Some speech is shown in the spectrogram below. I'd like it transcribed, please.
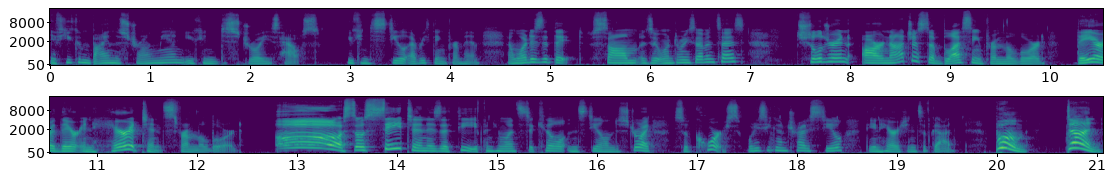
if you can bind the strong man, you can destroy his house, you can steal everything from him. And what is it that Psalm, is it 127 says? Children are not just a blessing from the Lord, they are their inheritance from the Lord. Oh, so Satan is a thief and he wants to kill and steal and destroy. So, of course, what is he going to try to steal? The inheritance of God. Boom, done.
